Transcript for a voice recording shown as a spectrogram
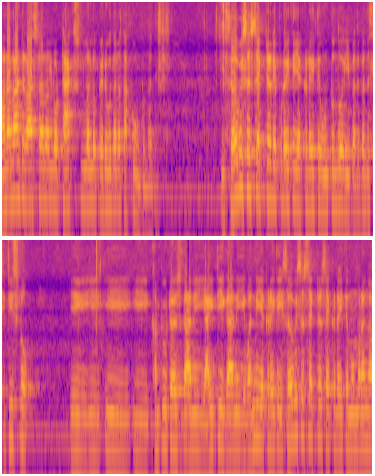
మనలాంటి రాష్ట్రాలలో ట్యాక్స్లలో పెరుగుదల తక్కువ ఉంటుంది అధ్యక్ష. ఈ సర్వీసెస్ సెక్టర్ ఎప్పుడైతే ఎక్కడైతే ఉంటుందో ఈ పెద్ద పెద్ద సిటీస్లో ఈ ఈ ఈ ఈ కంప్యూటర్స్ కానీ ఐటీ కానీ ఇవన్నీ ఎక్కడైతే ఈ సర్వీసెస్ సెక్టర్స్ ఎక్కడైతే ముమ్మరంగా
